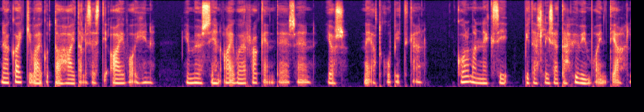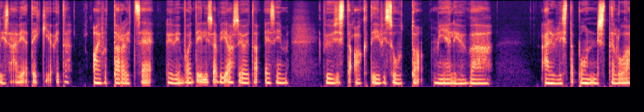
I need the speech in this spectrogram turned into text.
Nämä kaikki vaikuttaa haitallisesti aivoihin ja myös siihen aivojen rakenteeseen, jos ne jatkuu pitkään. Kolmanneksi pitäisi lisätä hyvinvointia lisääviä tekijöitä. Aivot tarvitsee hyvinvointiin lisäviä asioita, esim. Fyysistä aktiivisuutta, mielihyvää, älyllistä ponnistelua,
